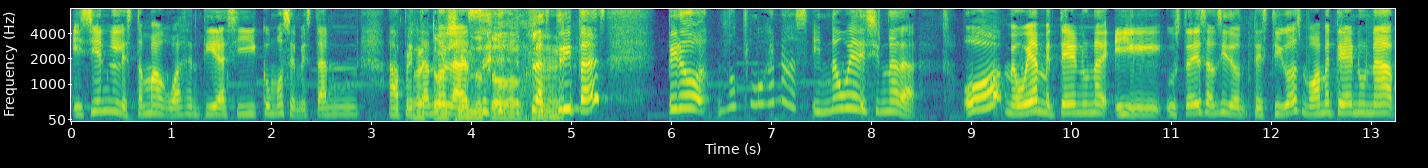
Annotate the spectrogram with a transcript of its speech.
y si en el estómago voy a sentir así como se me están apretando las, las tripas, pero no tengo ganas y no voy a decir nada. O me voy a meter en una, y ustedes han sido testigos, me voy a meter en una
